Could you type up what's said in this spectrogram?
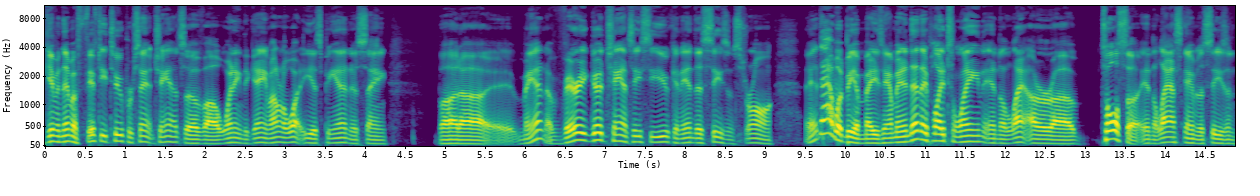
giving them a fifty two percent chance of uh, winning the game. I don't know what ESPN is saying, but uh, man, a very good chance ECU can end this season strong. And that would be amazing. I mean, and then they play Tulane in the la- or uh, Tulsa in the last game of the season.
